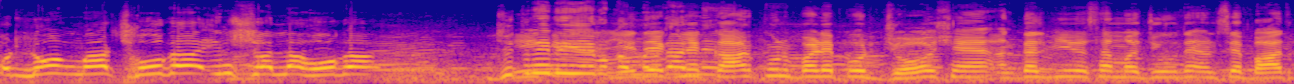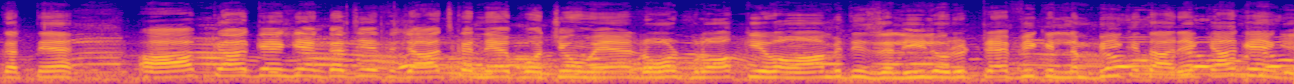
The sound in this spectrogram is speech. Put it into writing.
और लॉन्ग मार्च होगा इन होगा। जितने भी ये देखने कारकुन बड़े पुरजोश हैं। अंकल जी वैसा मौजूद हैं उनसे बात करते हैं। आप क्या कहेंगे अंकल जी एहतजाज करने पहुँचे हुए हैं। रोड ब्लॉक की आवाम इतनी जलील और ट्रैफ़िक की लंबी कतारें क्या कहेंगे?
